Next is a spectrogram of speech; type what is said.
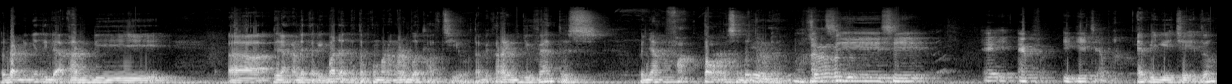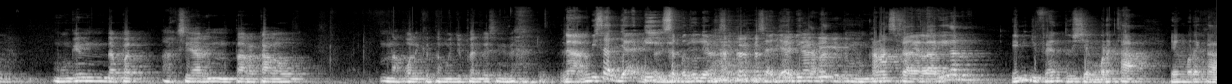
bandingnya tidak akan di eh, tidak akan diterima dan tetap kemenangan buat Lazio. Tapi karena ini Juventus banyak faktor sebetulnya. Bahkan Jangan si si E- F IGC apa? FIGC itu Mungkin dapat hak siaran ntar kalau Napoli ketemu Juventus gitu. Nah bisa jadi Bisa jadi, sebetulnya ya. bisa, bisa Bisa jadi, jadi karena, gitu mungkin. karena sekali lagi kan ini Juventus yang mereka yang mereka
